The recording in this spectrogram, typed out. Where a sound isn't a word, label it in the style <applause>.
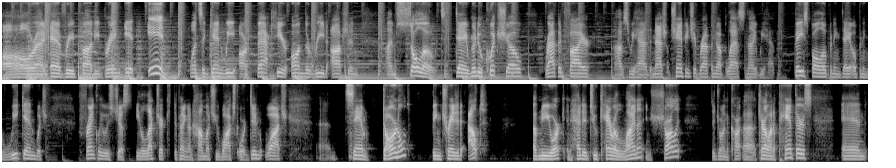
All right, everybody, bring it in. Once again, we are back here on the read option. I'm solo today. We're going to do a quick show, rapid fire. Obviously, we had the national championship wrapping up last night. We have baseball opening day, opening weekend, which frankly was just electric, depending on how much you watched or didn't watch. Uh, Sam Darnold being traded out of New York and headed to Carolina in Charlotte to join the Car- uh, Carolina Panthers. And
